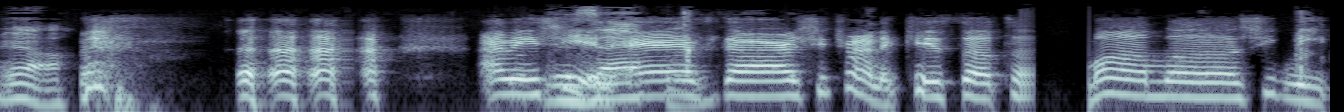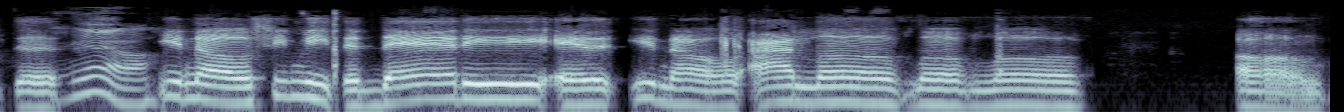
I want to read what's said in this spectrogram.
Yeah. I mean, she Exactly. in Asgard. She trying to kiss up to mama. She meet the, Yeah. you know, she meet the daddy, and you know, I love, love, love. Um,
